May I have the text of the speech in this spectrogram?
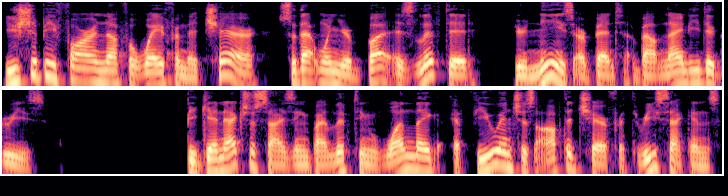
You should be far enough away from the chair so that when your butt is lifted, your knees are bent about 90 degrees. Begin exercising by lifting one leg a few inches off the chair for 3 seconds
